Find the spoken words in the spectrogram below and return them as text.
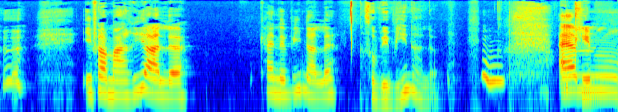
Eva Mariale. Keine Wienerle. So wie Wienerle. Okay. Ähm,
